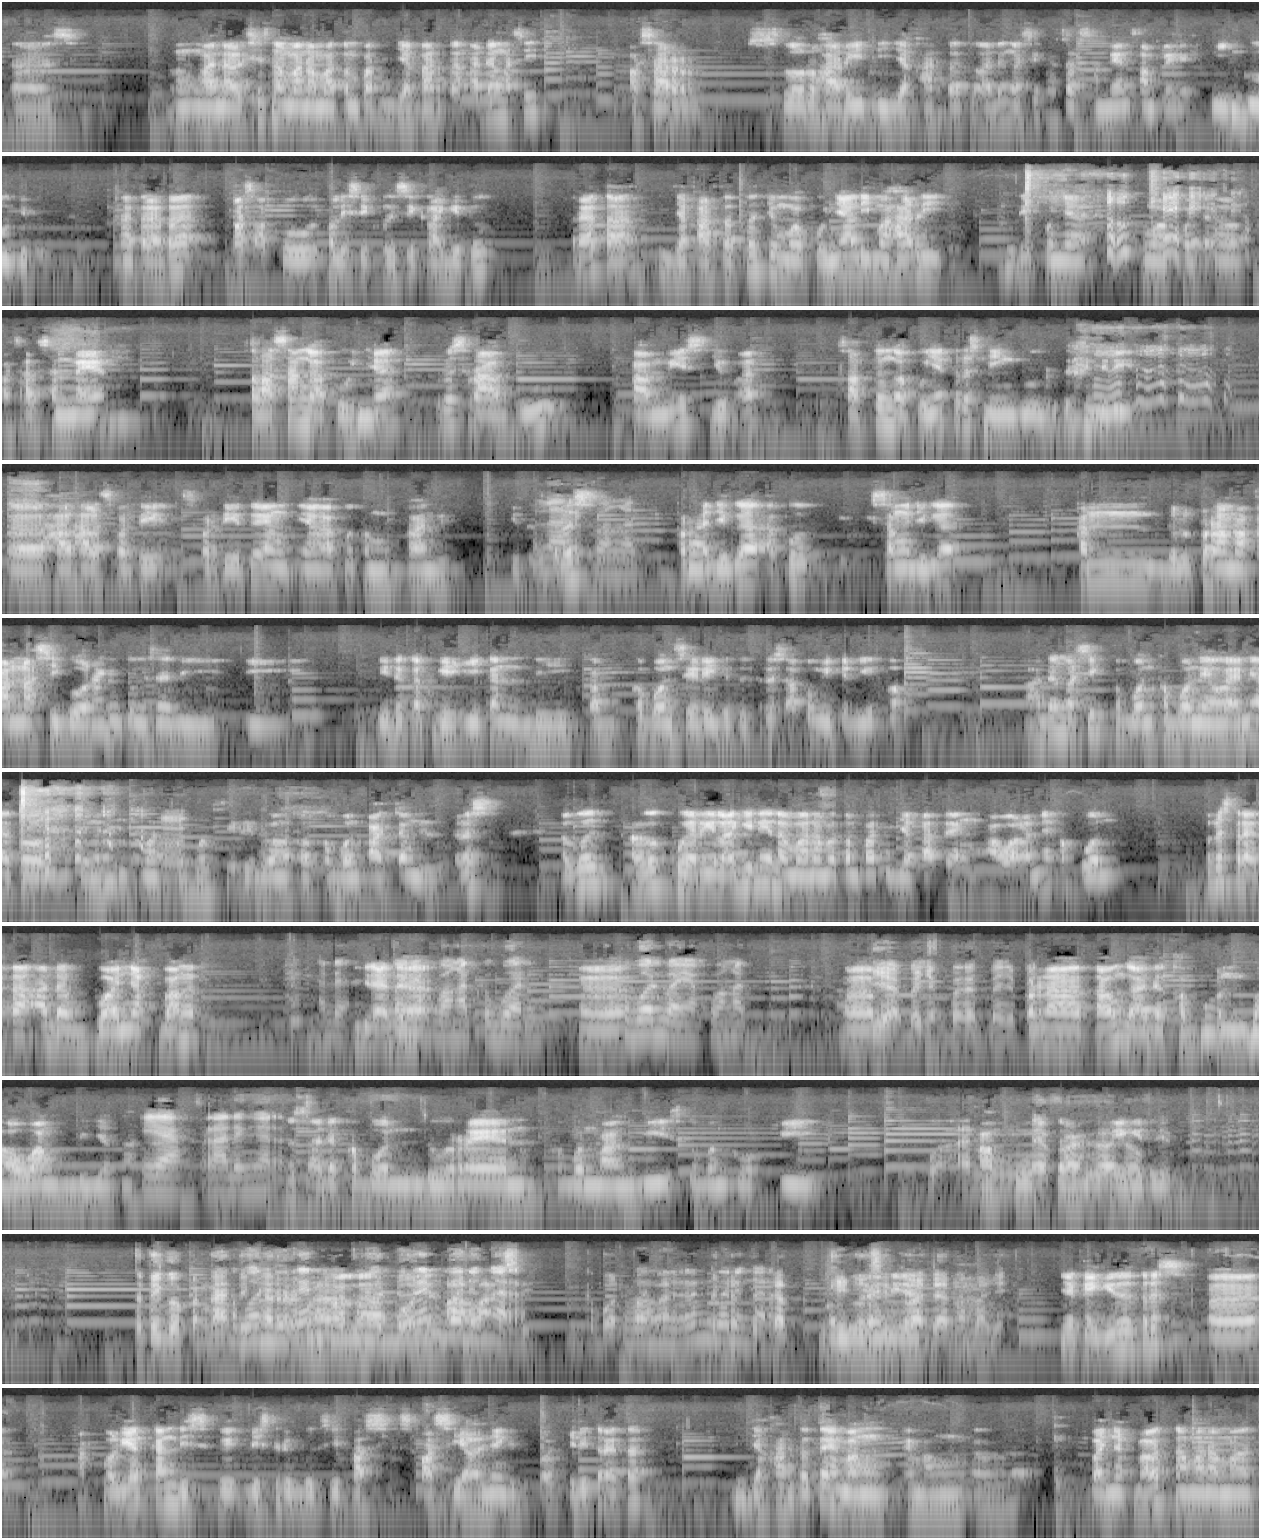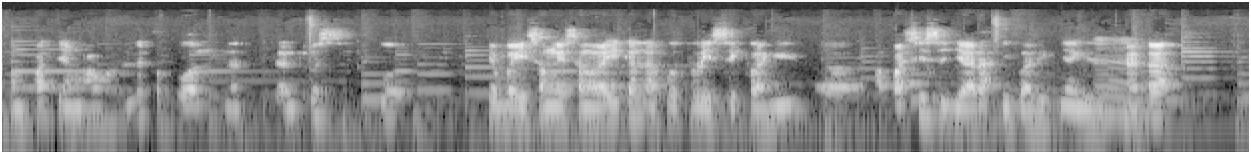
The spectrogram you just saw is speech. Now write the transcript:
uh, menganalisis nama-nama tempat di Jakarta. Ada nggak sih pasar seluruh hari di Jakarta tuh? Ada nggak sih pasar Senin sampai Minggu gitu? Nah ternyata pas aku telisik-telisik lagi tuh ternyata Jakarta tuh cuma punya lima hari jadi punya cuma Oke. punya, uh, pasar Senin Selasa nggak punya terus Rabu Kamis Jumat Sabtu nggak punya terus Minggu gitu jadi eh, hal-hal seperti seperti itu yang yang aku temukan gitu, gitu. Terus banget. pernah juga aku iseng juga kan dulu pernah makan nasi goreng tuh misalnya di di di dekat GI kan di ke- kebon siri gitu terus aku mikir gitu oh ada nggak sih kebun-kebun yang lainnya atau jangan cuma kebun siri doang atau kebun kacang gitu terus aku aku query lagi nih nama-nama tempat di Jakarta yang awalannya kebun terus ternyata ada banyak banget Ada. Jadi ada- banyak banget kebun. eh, Kebun banyak banget. eh, Iya banyak banget banyak. banget. pernah tahu nggak ada kebun bawang di Jakarta Iya, pernah dengar. terus ada kebun duren kebun manggis kebun kopi Wah, I kapu never tebu kayak gitu it. Tapi gue pernah Kebun dengar duren, uh, kebun kebun duren gua pala dengar. Kebun pala duren gua dengar. dekat-dekat Kebun situ iya. ada namanya. ya kayak gitu terus eh, aku lihat kan distribusi spasialnya gitu. Oh, jadi ternyata di Jakarta tuh emang emang uh, banyak banget nama-nama tempat yang awalnya kebun dan, dan terus aku coba iseng-iseng lagi kan aku telisik lagi uh, apa sih sejarah di baliknya gitu. Hmm. Ternyata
